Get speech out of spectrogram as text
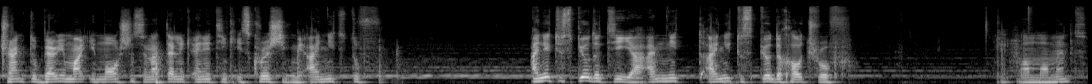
trying to bury my emotions and not telling anything is crushing me. I need to I need to spill the tea, yeah. I need I need to spill the whole truth. Okay, one moment.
